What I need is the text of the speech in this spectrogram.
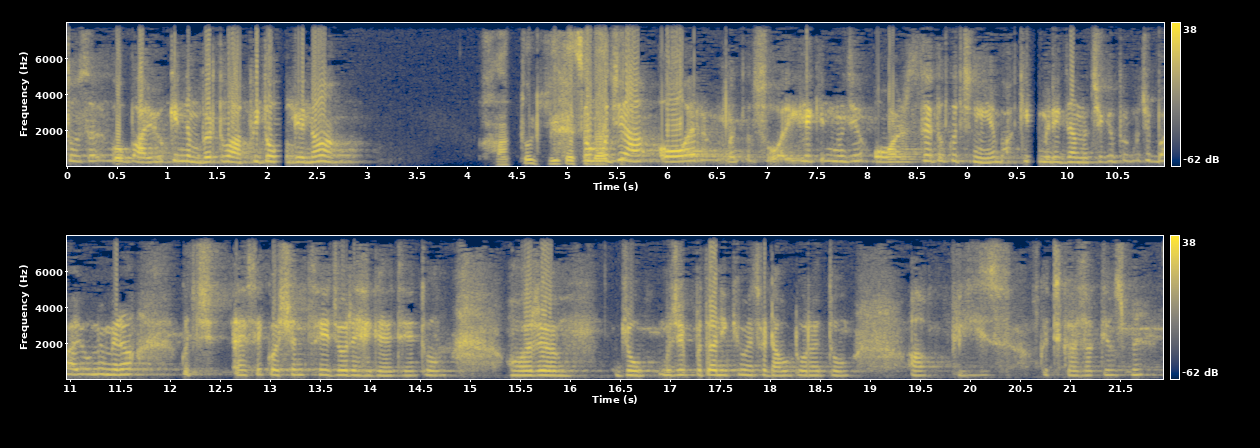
तो सर वो बायो के नंबर तो आप ही दोगे ना? हाँ तो ये कैसी तो मुझे आ, और मतलब सॉरी लेकिन मुझे और से तो कुछ नहीं है बाकी मेरे एग्ज़ाम अच्छे गए पर मुझे बायो में मेरा कुछ ऐसे क्वेश्चन थे जो रह गए थे तो और जो मुझे पता नहीं क्यों ऐसा डाउट हो रहा है तो आप प्लीज़ कुछ कर सकते हैं उसमें?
